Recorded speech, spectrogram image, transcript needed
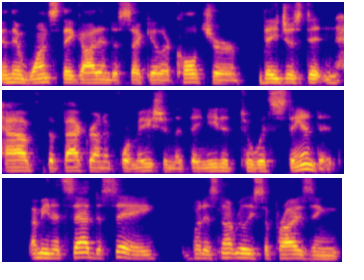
and then once they got into secular culture, they just didn't have the background information that they needed to withstand it. I mean, it's sad to say, but it's not really surprising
